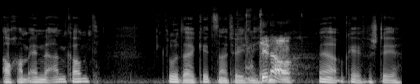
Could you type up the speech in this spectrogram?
auch am Ende ankommt, gut, da geht's natürlich nicht. Genau. Ne? Ja, okay, verstehe.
